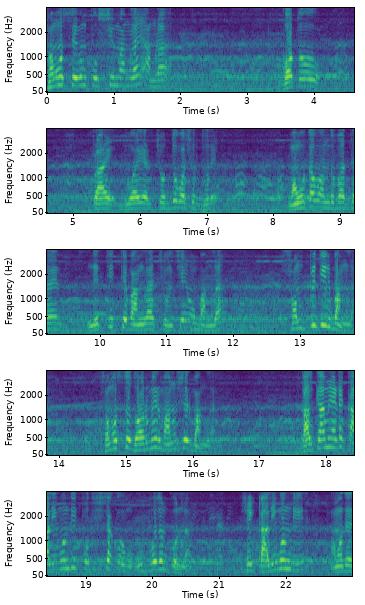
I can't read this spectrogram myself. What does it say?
সমস্ত এবং পশ্চিমবাংলায় আমরা গত প্রায় দু হাজার চোদ্দ বছর ধরে মমতা বন্দ্যোপাধ্যায়ের নেতৃত্বে বাংলা চলছে এবং বাংলা সম্প্রীতির বাংলা, সমস্ত ধর্মের মানুষের বাংলা। কালকে আমি একটা কালী মন্দির প্রতিষ্ঠা উদ্বোধন করলাম। সেই কালী মন্দির আমাদের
